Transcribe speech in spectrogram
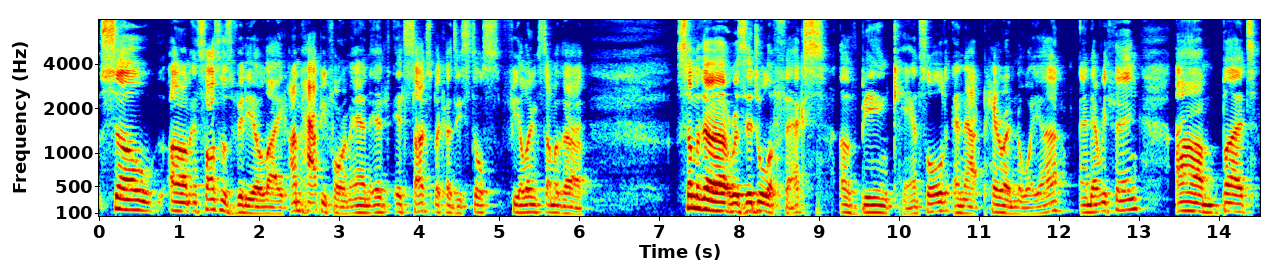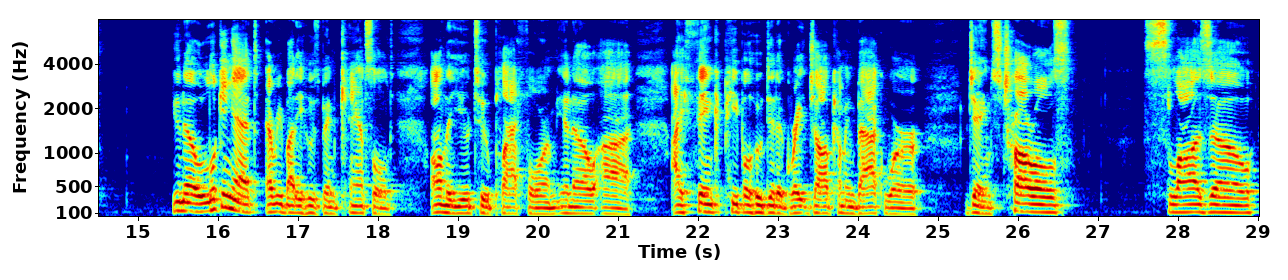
so um, in Slazo's video, like I'm happy for him and it, it sucks because he's still feeling some of the some of the residual effects of being canceled and that paranoia and everything. Um, but, you know, looking at everybody who's been canceled on the YouTube platform, you know, uh, I think people who did a great job coming back were James Charles, Slazo,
